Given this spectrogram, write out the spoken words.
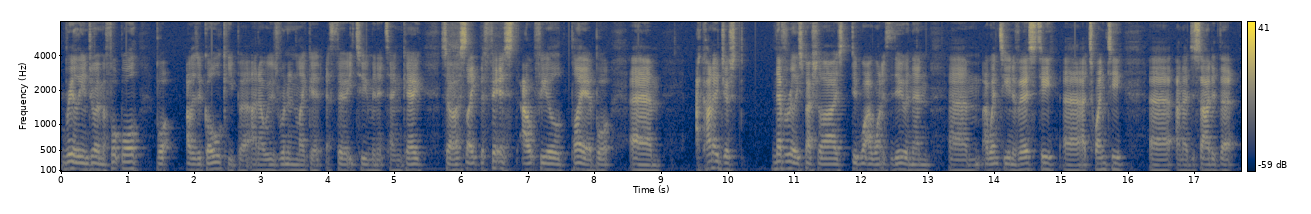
really enjoying my football, but I was a goalkeeper and I was running like a, a 32 minute 10k. So I was like the fittest outfield player, but um, I kind of just never really specialised, did what I wanted to do. And then um, I went to university uh, at 20 uh, and I decided that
